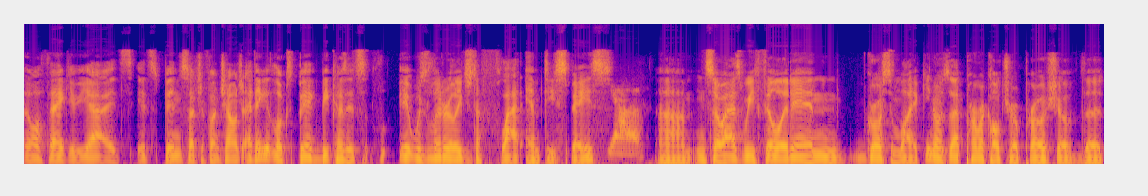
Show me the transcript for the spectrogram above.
Oh, thank you. Yeah, it's it's been such a fun challenge. I think it looks big because it's it was literally just a flat, empty space. Yeah, Um, and so as we fill it in, and grow some like, you know, it's that permaculture approach of the,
